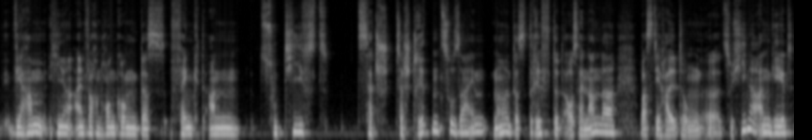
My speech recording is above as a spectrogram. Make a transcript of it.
wir haben hier einfach in Hongkong, das fängt an zutiefst zerstritten zu sein. Ne? Das driftet auseinander, was die Haltung äh, zu China angeht.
